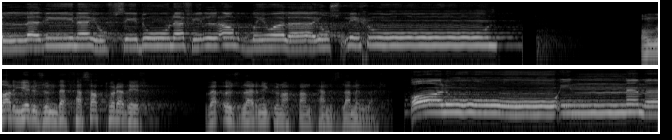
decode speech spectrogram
Əllezîne yufsidûne fil ardı və la yuslihun. Onlar yer üzündə fəsad törədir və özlərini günahdan təmizləmirlər. Qalu innəmə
